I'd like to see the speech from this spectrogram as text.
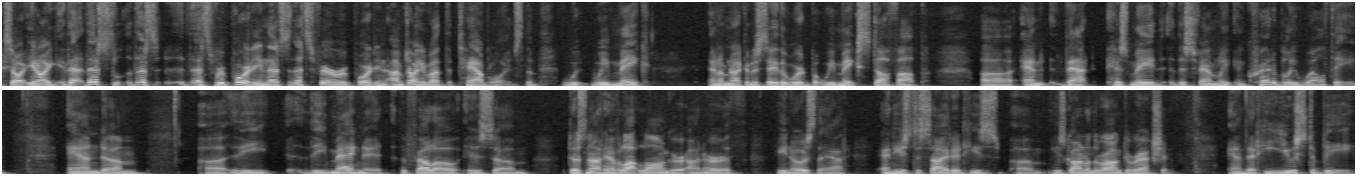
so you know that, that's that's that's reporting. That's that's fair reporting. I'm talking about the tabloids. The we, we make, and I'm not going to say the word, but we make stuff up, uh, and that has made this family incredibly wealthy. And um, uh, the the magnate, the fellow, is um, does not have a lot longer on Earth. He knows that, and he's decided he's um, he's gone in the wrong direction, and that he used to be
